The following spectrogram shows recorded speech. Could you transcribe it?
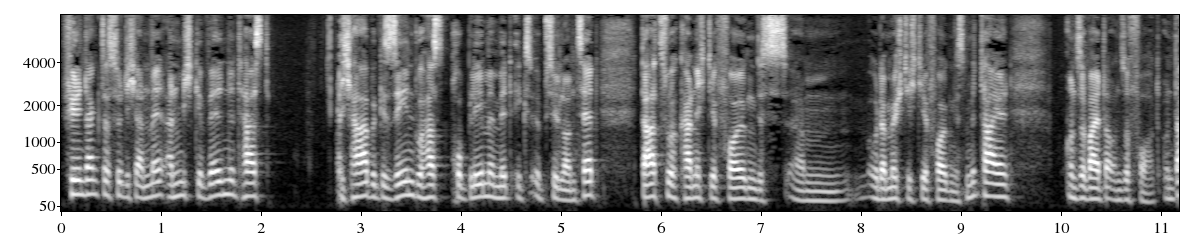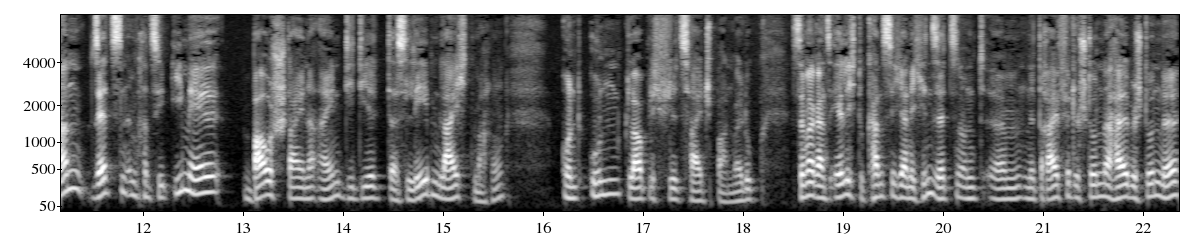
vielen Dank, dass du dich an, an mich gewendet hast. Ich habe gesehen, du hast Probleme mit XYZ. Dazu kann ich dir folgendes ähm, oder möchte ich dir folgendes mitteilen und so weiter und so fort. Und dann setzen im Prinzip E-Mail-Bausteine ein, die dir das Leben leicht machen und unglaublich viel Zeit sparen, weil du sind wir ganz ehrlich, du kannst dich ja nicht hinsetzen und ähm, eine Dreiviertelstunde, halbe Stunde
